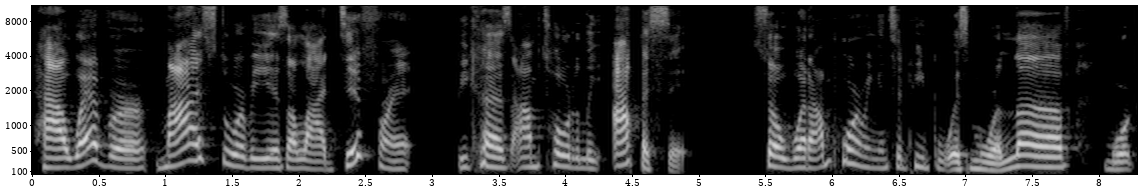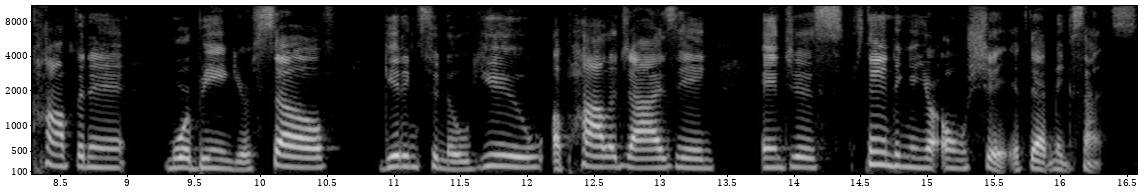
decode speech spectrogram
However, my story is a lot different because I'm totally opposite. So what I'm pouring into people is more love, more confident, more being yourself, getting to know you, apologizing, and just standing in your own shit, if that makes sense.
